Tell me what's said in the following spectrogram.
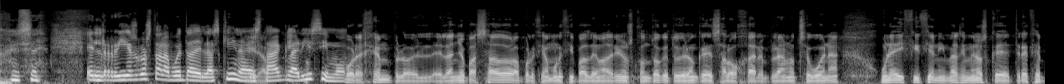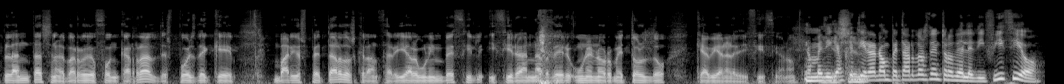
es- el riesgo está a la vuelta de la esquina, Mira, está clarísimo. Por ejemplo, el, el año pasado la Policía Municipal de Madrid nos contó que tuvieron que desalojar en plena Nochebuena un edificio ni más ni menos que de 13 plantas en el barrio de Fuencarral, después de que varios petardos que lanzaría algún imbécil hicieran arder un enorme toldo que había en el edificio. ¿no? no me digas que el- tiraron petardos dentro del edificio.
